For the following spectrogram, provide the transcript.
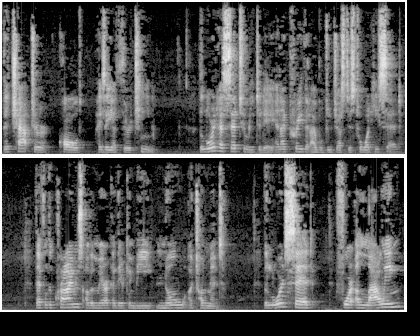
the chapter called Isaiah 13. The Lord has said to me today, and I pray that I will do justice to what He said, that for the crimes of America there can be no atonement. The Lord said, for allowing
